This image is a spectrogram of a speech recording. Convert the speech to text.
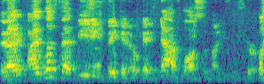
And I, I left that meeting thinking, okay, now I've lost the money for sure.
